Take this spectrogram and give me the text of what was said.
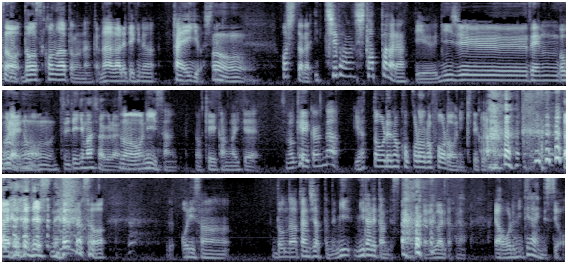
そうどうせこの後のなんか流れ的な会議をして、うんうんそしたら一番下っ端かなっていう20前後ぐらいの,、うんうんうんついてきましたぐらいそのお兄さんの警官がいてその警官がやっと俺の心のフォローに来てくれた 大変ですね。そう「お兄さんどんな感じだったんで見見られたんですか?」みたいな言われたから「いや俺見てないんですよ」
